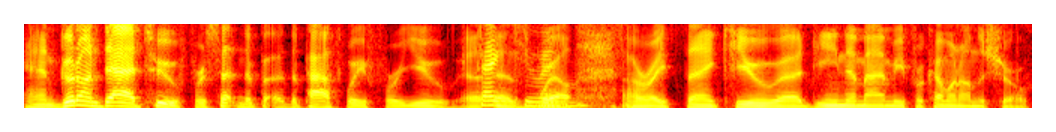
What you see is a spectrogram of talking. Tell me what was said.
And good on Dad, too, for setting the, the pathway for you uh, Thank as you well. All right. Thank you, uh, Dean Emami, for coming on the show.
